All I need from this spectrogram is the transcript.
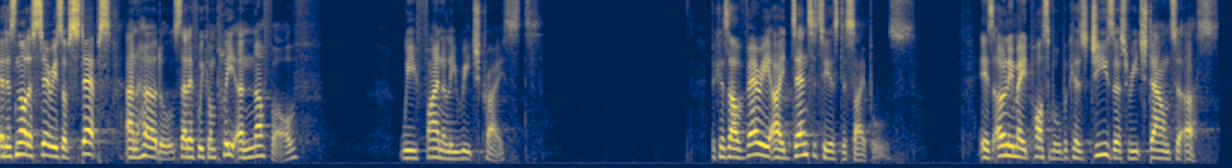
It is not a series of steps and hurdles that, if we complete enough of, we finally reach Christ. Because our very identity as disciples is only made possible because Jesus reached down to us.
